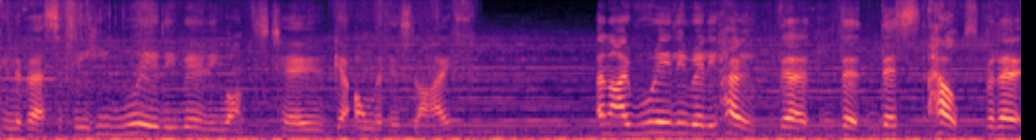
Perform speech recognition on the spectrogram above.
University. He really, really wants to get on with his life. And I really, really hope that, that this helps. But uh,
